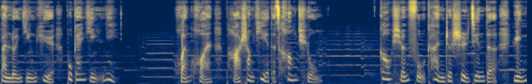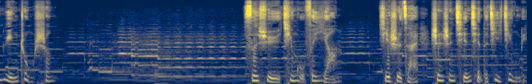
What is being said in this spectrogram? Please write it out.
半轮银月不甘隐匿，缓缓爬上夜的苍穹，高悬俯瞰着世间的芸芸众生。思绪轻舞飞扬，稀释在深深浅浅的寂静里，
